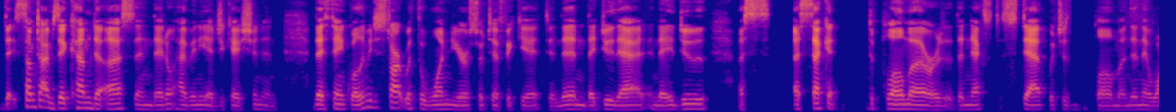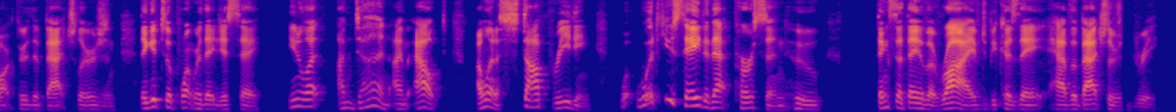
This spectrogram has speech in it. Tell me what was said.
they, sometimes they come to us and they don't have any education and they think well let me just start with the one year certificate and then they do that and they do a, a second diploma or the next step, which is diploma, and then they walk through the bachelor's and they get to a point where they just say, you know what, I'm done, I'm out, I want to stop reading. What, what do you say to that person who thinks that they've arrived because they have a bachelor's degree?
